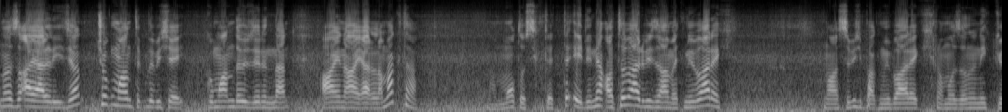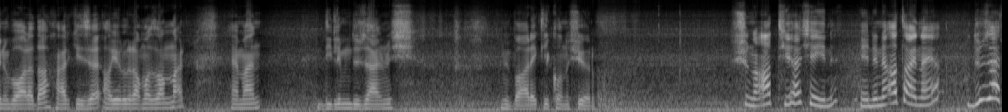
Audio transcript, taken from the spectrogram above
nasıl ayarlayacaksın? Çok mantıklı bir şey. Kumanda üzerinden aynı ayarlamak da. Motosiklette eline atıver bir zahmet mübarek. Nasıl bir şey? Bak mübarek Ramazan'ın ilk günü bu arada. Herkese hayırlı Ramazanlar. Hemen dilim düzelmiş. Mübarekli konuşuyorum. Şunu at ya şeyini. Eline at aynaya. Düzelt.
